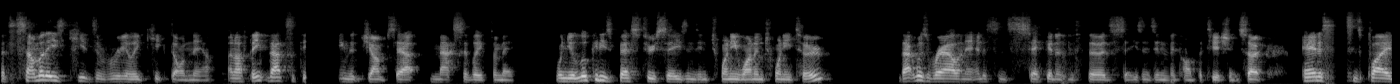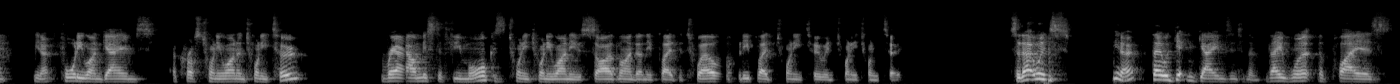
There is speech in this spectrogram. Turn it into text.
but some of these kids have really kicked on now. And I think that's the thing that jumps out massively for me. When you look at his best two seasons in 21 and 22, that was Rowell and Anderson's second and third seasons in the competition. So Anderson's played, you know, 41 games across 21 and 22. Rowell missed a few more because 2021 he was sidelined, only played the 12, but he played 22 in 2022. So that was, you know, they were getting games into them. They weren't the players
